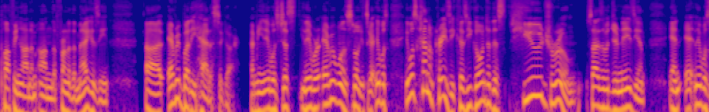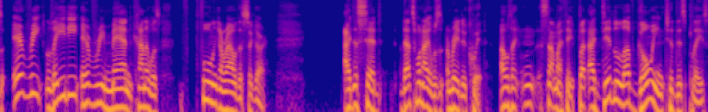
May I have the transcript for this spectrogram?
puffing on on the front of the magazine, uh, everybody had a cigar. I mean, it was just they were everyone was smoking cigar. It was it was kind of crazy because you go into this huge room, size of a gymnasium, and it was every lady, every man kind of was fooling around with a cigar. I just said that's when I was ready to quit. I was like, mm, it's not my thing. But I did love going to this place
